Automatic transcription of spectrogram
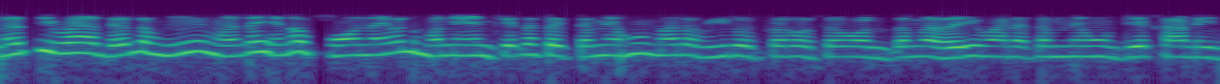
નથી વાત એટલે હું મને એનો ફોન આવ્યો ને મને એમ કહેતા હતા તમે હું મારો વિરોધ કરો છો અને તમે રવિવારે તમને હું દેખાડી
